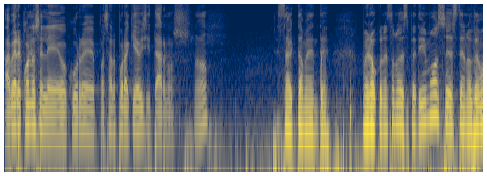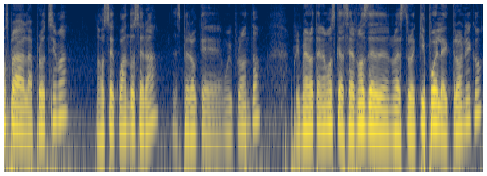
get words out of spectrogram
a ver cuándo se le ocurre pasar por aquí a visitarnos, ¿no? Exactamente. Bueno, con esto nos despedimos. Este, nos vemos para la próxima. No sé cuándo será. Espero que muy pronto. Primero tenemos que hacernos de nuestro equipo electrónico,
